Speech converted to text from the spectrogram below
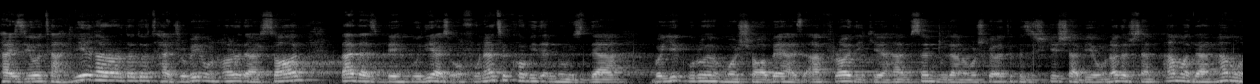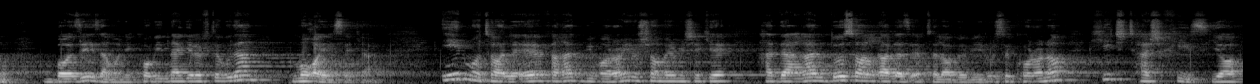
تجزیه و تحلیل قرار داد و تجربه اونها رو در سال بعد از بهبودی از عفونت کووید 19 با یک گروه مشابه از افرادی که همسن بودن و مشکلات پزشکی شبیه اونا داشتن اما در همون بازه زمانی کووید نگرفته بودن مقایسه کرد. این مطالعه فقط بیمارانی رو شامل میشه که حداقل دو سال قبل از ابتلا به ویروس کرونا هیچ تشخیص یا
